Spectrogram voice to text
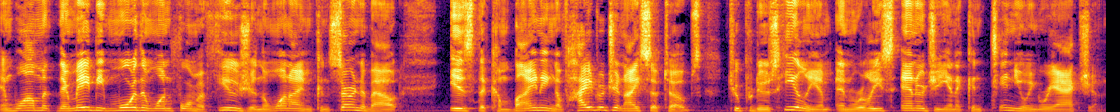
and while there may be more than one form of fusion, the one I am concerned about is the combining of hydrogen isotopes to produce helium and release energy in a continuing reaction.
